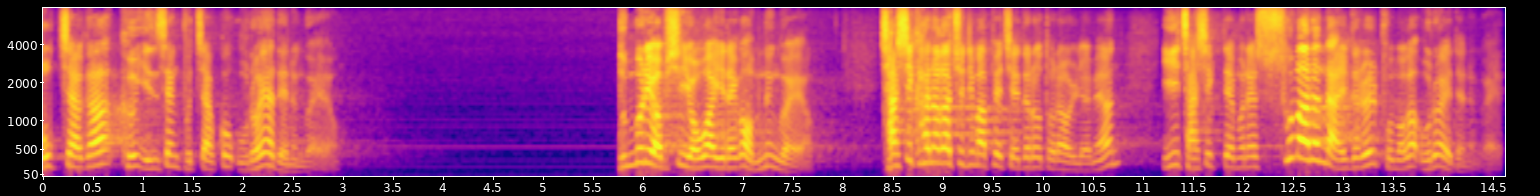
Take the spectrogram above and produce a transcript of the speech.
목자가 그 인생 붙잡고 울어야 되는 거예요. 눈물이 없이 여호와 이레가 없는 거예요. 자식 하나가 주님 앞에 제대로 돌아오려면 이 자식 때문에 수많은 날들을 부모가 울어야 되는 거예요.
